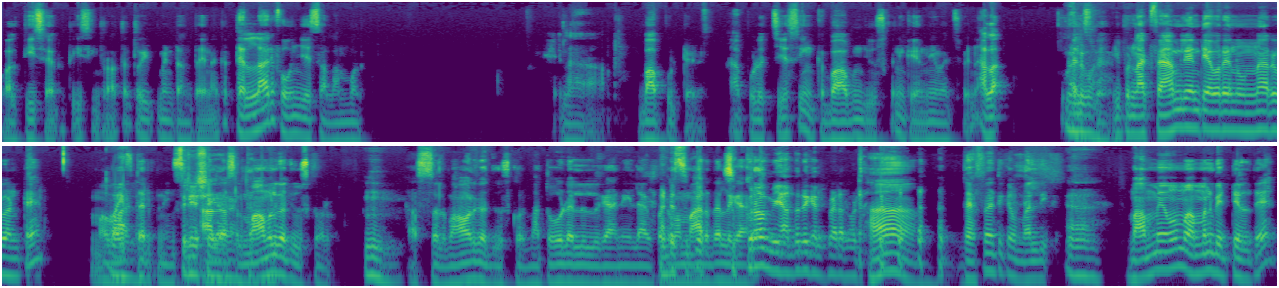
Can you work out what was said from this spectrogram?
వాళ్ళు తీశారు. తీసిన తర్వాత ట్రీట్మెంట్ అంతా అయినాక తెల్లారి ఫోన్ చేసి వాళ్ళ అమ్మలు. ఇలా బాబు పుట్టాడు. అప్పుడు వచ్చేసి ఇంకా బాబుని చూసుకొని ఇంకా ఎన్ని మర్చిపోయింది అలా. ఇప్పుడు నాకు ఫ్యామిలీ అంటే ఎవరైనా ఉన్నారు అంటే మా వైఫ్. తరపు నుంచి. అసలు. మామూలుగా చూసుకోరు. అస్సలు మామూలుగా చూసుకోరు. మా తోడల్లులు కానీ లేకపోతే మా మారదళ్ళు కానీ అందరినీ కలిపాడు అనమాట డెఫినెట్గా మళ్ళీ. మా అమ్మేమో మా అమ్మని పెట్టి వెళ్తే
